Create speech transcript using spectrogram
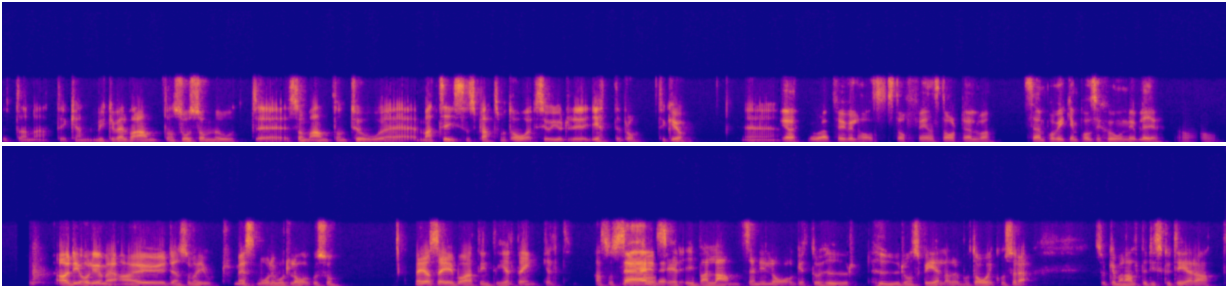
Utan att det kan mycket väl vara Anton, så som, mot, eh, som Anton tog eh, Mathisens plats mot AFC och gjorde det jättebra, tycker jag. Eh, Jag tror att vi vill ha Stoffe i en startelva. Sen på vilken position det blir. Ja. Ja, det håller jag med. Han är ju den som har gjort mest mål i vårt lag och så. Men jag säger bara att det inte är helt enkelt. Alltså Nej, man ser i balansen i laget och hur, hur de spelade mot AIK och sådär. Så kan man alltid diskutera att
